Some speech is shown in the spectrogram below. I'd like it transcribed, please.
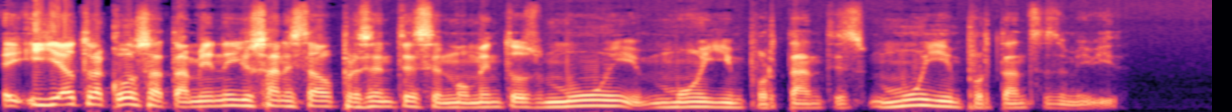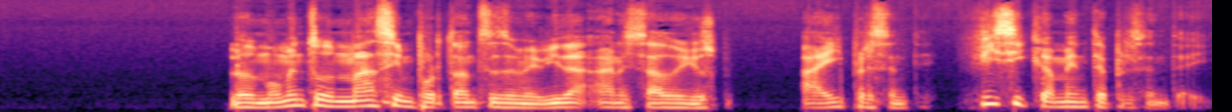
y otra cosa, también ellos han estado presentes en momentos muy, muy importantes, muy importantes de mi vida los momentos más importantes de mi vida han estado ellos ahí presente, físicamente presente ahí.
